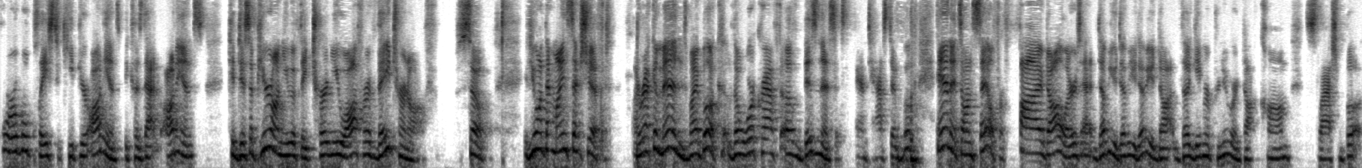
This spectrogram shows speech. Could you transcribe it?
horrible place to keep your audience because that audience could disappear on you if they turn you off or if they turn off. So, if you want that mindset shift, I recommend my book, The Warcraft of Business. It's a fantastic book, and it's on sale for $5 at www.thegamerpreneur.com slash book.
